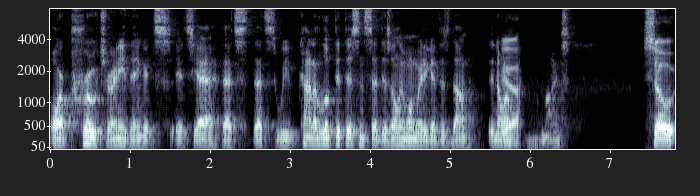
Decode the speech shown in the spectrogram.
our approach or anything. It's it's yeah. That's that's we kind of looked at this and said, there's only one way to get this done in our yeah. minds. So,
